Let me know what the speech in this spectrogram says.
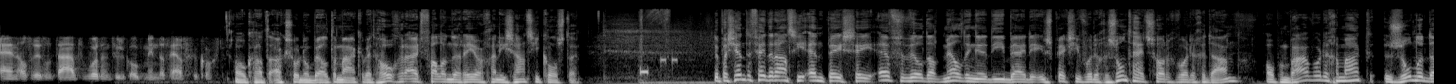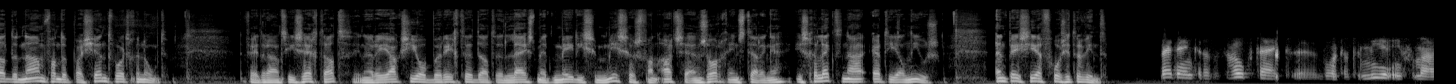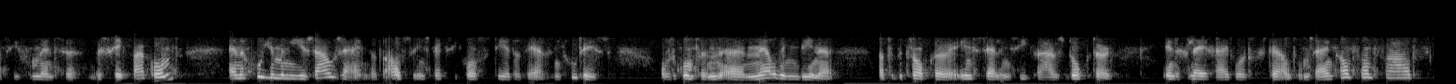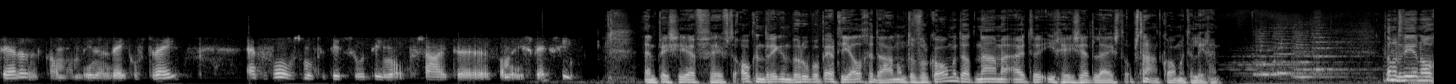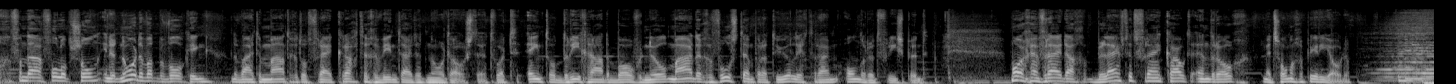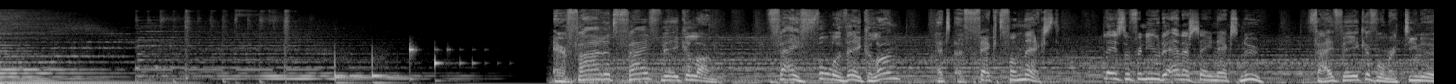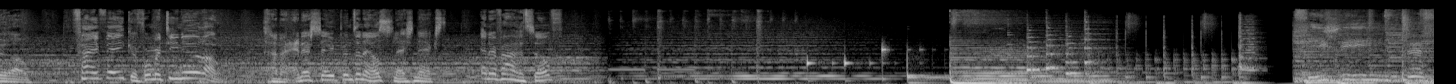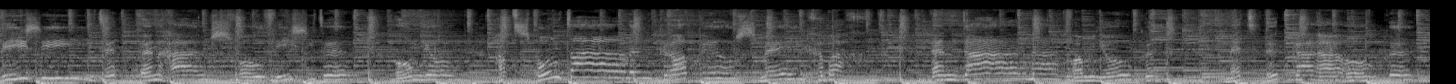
En als resultaat wordt natuurlijk ook minder verf gekocht. Ook had Axo Nobel te maken met hoger uitvallende reorganisatiekosten. De patiëntenfederatie NPCF wil dat meldingen die bij de inspectie voor de gezondheidszorg worden gedaan... openbaar worden gemaakt zonder dat de naam van de patiënt wordt genoemd. De federatie zegt dat in een reactie op berichten dat een lijst met medische missers van artsen en zorginstellingen is gelekt naar RTL Nieuws. NPCF-voorzitter Wind. Wij denken dat het hoog tijd uh, wordt dat er meer informatie voor mensen beschikbaar komt. En een goede manier zou zijn dat als de inspectie constateert dat er ergens niet goed is... of er komt een uh, melding binnen dat de betrokken instelling, ziekenhuis, dokter... in de gelegenheid wordt gesteld om zijn kant van het verhaal te vertellen. Dat kan dan binnen een week of twee. En vervolgens moeten dit soort dingen op de site uh, van de inspectie. NPCF heeft ook een dringend beroep op RTL gedaan... om te voorkomen dat namen uit de IGZ-lijst op straat komen te liggen. Dan het weer nog. Vandaag volop zon. In het noorden wat bewolking. Er waait een matige tot vrij krachtige wind uit het noordoosten. Het wordt 1 tot 3 graden boven nul, maar de gevoelstemperatuur ligt ruim onder het vriespunt. Morgen en vrijdag blijft het vrij koud en droog met zonnige perioden. Ervaar het vijf weken lang. Vijf volle weken lang. Het effect van Next. Lees de vernieuwde NRC Next nu. Vijf weken voor maar 10 euro. Vijf weken voor maar 10 euro. Ga naar nsc.nl slash next en ervaar het zelf. Visite, visite, een huis vol visite. Oom Joop had spontaan een krabwils meegebracht. En daarna kwam Joke met de karaoke.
